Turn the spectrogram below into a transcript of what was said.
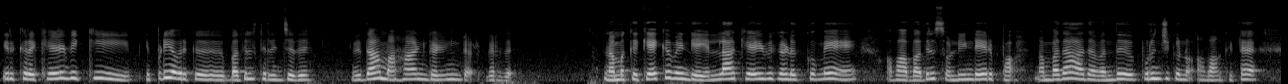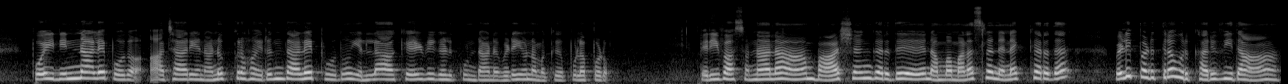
இருக்கிற கேள்விக்கு எப்படி அவருக்கு பதில் தெரிஞ்சது? இதுதான் மகான்கள்ங்கிறது. நமக்கு கேட்க வேண்டிய எல்லா கேள்விகளுக்குமே அவள் பதில் சொல்லிகிட்டே இருப்பாள் நம்ம தான் அதை வந்து புரிஞ்சுக்கணும். அவகிட்ட போய் நின்னாலே போதும். ஆச்சாரியன் அனுக்கிரகம் இருந்தாலே போதும். எல்லா கேள்விகளுக்கு உண்டான விடையும் நமக்கு புலப்படும். பெரியவா சொன்னாலாம் பாஷங்கிறது நம்ம மனசில் நினைக்கிறத வெளிப்படுத்துகிற ஒரு கருவி தான்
